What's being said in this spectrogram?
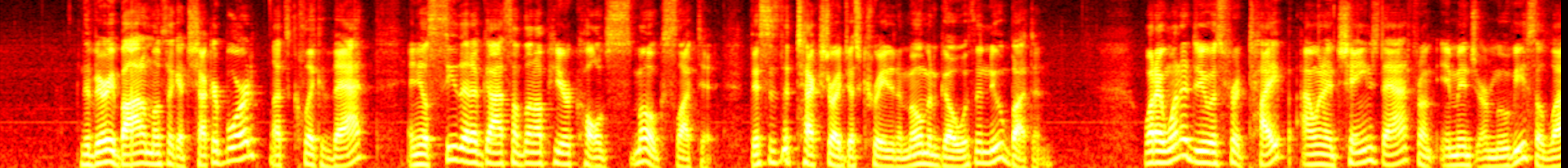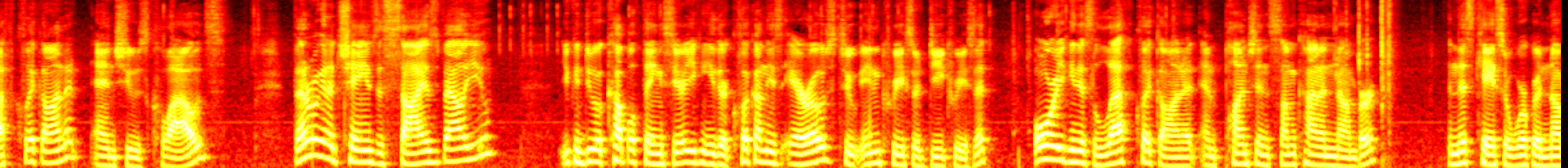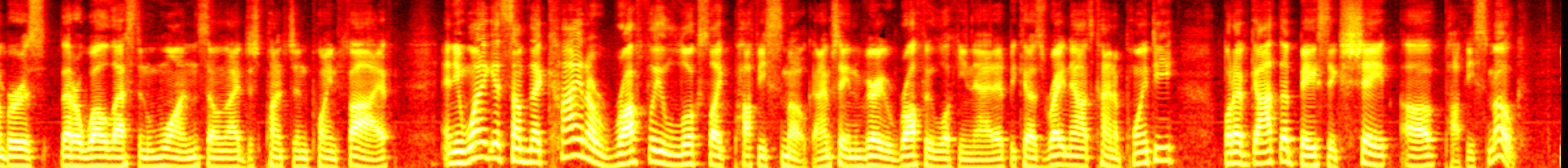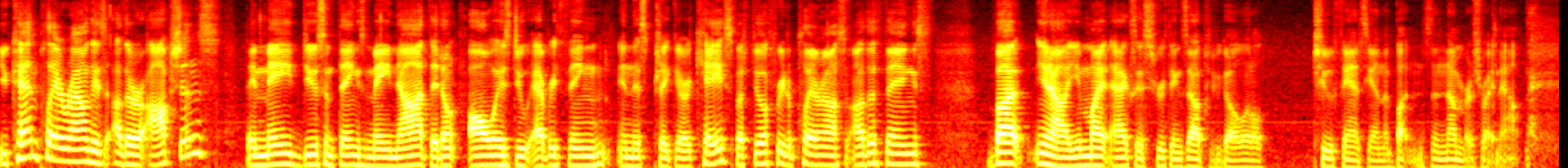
the very bottom looks like a checkerboard. Let's click that and you'll see that I've got something up here called smoke selected. This is the texture I just created a moment ago with a new button. What I want to do is for type, I want to change that from image or movie. So left click on it and choose clouds. Then we're going to change the size value. You can do a couple things here. You can either click on these arrows to increase or decrease it, or you can just left click on it and punch in some kind of number in this case, we'll work with numbers that are well less than 1, so I just punched in 0.5. And you want to get something that kind of roughly looks like puffy smoke. And I'm saying very roughly looking at it because right now it's kind of pointy, but I've got the basic shape of puffy smoke. You can play around these other options. They may do some things, may not. They don't always do everything in this particular case, but feel free to play around some other things. But, you know, you might actually screw things up if you go a little too fancy on the buttons and numbers right now.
